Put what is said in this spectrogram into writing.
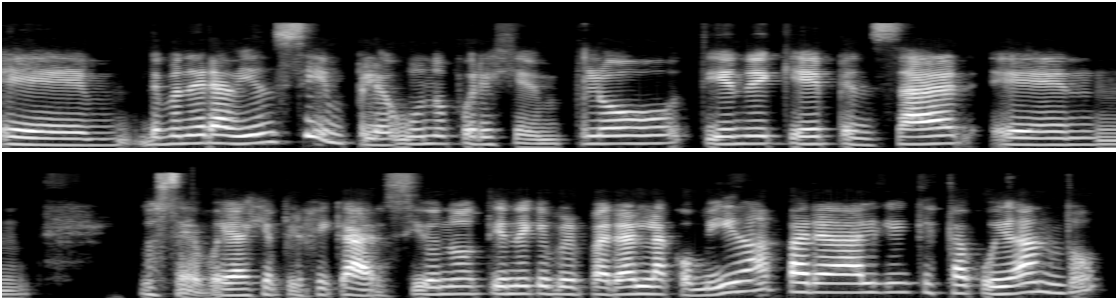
eh, de manera bien simple. Uno, por ejemplo, tiene que pensar en, no sé, voy a ejemplificar, si uno tiene que preparar la comida para alguien que está cuidando,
